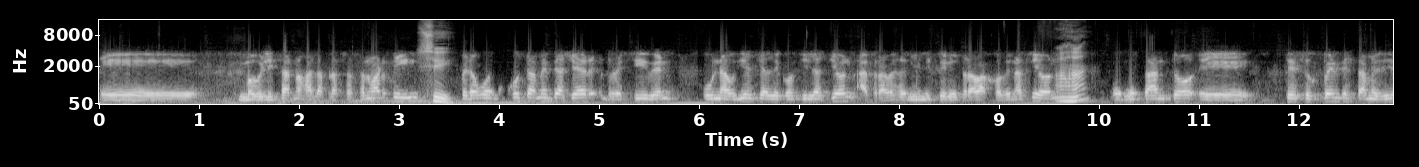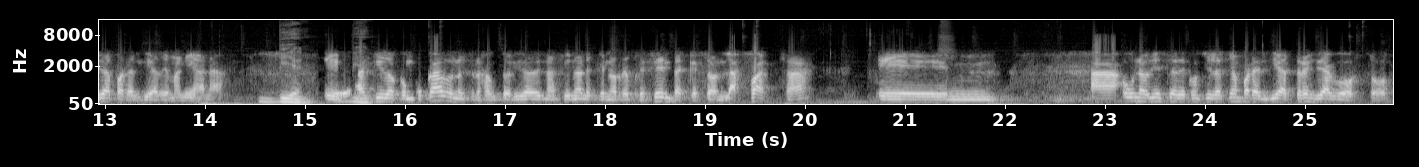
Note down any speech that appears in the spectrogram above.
eh, movilizarnos a la Plaza San Martín. Sí. Pero bueno, justamente ayer reciben una audiencia de conciliación a través del Ministerio de Trabajo de Nación. Por lo tanto, eh, se suspende esta medida para el día de mañana. Bien, eh, Han sido convocados nuestras autoridades nacionales que nos representan, que son la FATSA, a una audiencia de conciliación para el día 3 de agosto.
